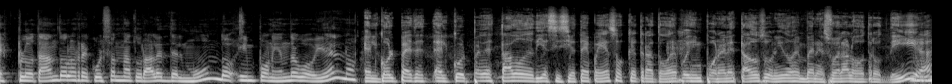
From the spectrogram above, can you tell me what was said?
explotando los recursos naturales del mundo, imponiendo gobiernos. El golpe, de, el golpe de Estado de 17 pesos que trató de pues, imponer Estados Unidos en Venezuela los otros días.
